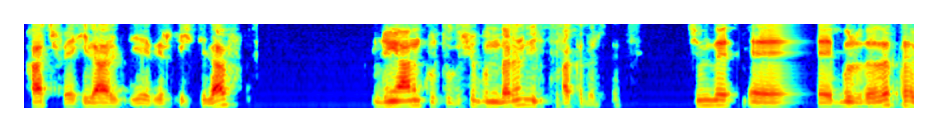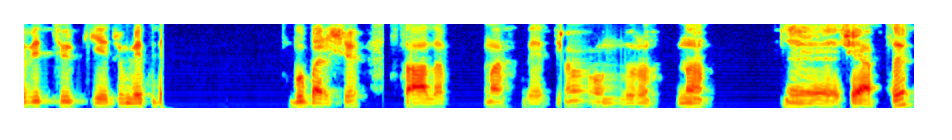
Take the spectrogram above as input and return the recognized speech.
Haç ve hilal diye bir ihtilaf. Dünyanın kurtuluşu bunların ittifakıdır dedi. Şimdi e, e, burada da tabii Türkiye Cumhuriyeti de bu barışı sağlama ve onurunu e, şey yaptı.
